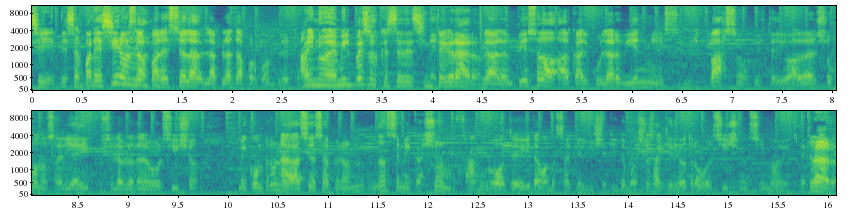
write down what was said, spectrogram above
Sí, desaparecieron los. Desapareció la, la plata por completo. Hay 9 mil pesos que se desintegraron. Claro, empiezo a, calcular bien mis, mis pasos, ¿viste? Digo, a ver, yo cuando salí ahí puse la plata en el bolsillo. Me compré una gaseosa, pero no, se me cayó un fangote guita cuando saqué el billetito, porque yo saqué de otro bolsillo encima, ¿viste? Claro.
